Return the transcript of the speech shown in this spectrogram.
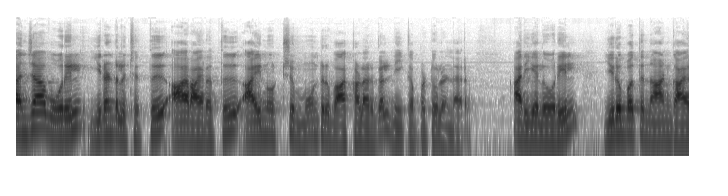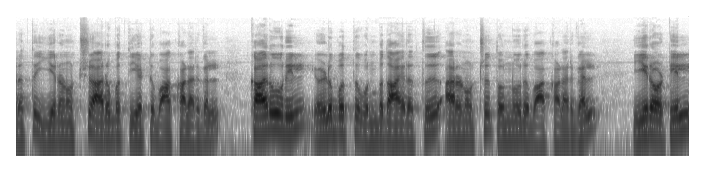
தஞ்சாவூரில் இரண்டு லட்சத்து ஆறாயிரத்து ஐநூற்று மூன்று வாக்காளர்கள் நீக்கப்பட்டுள்ளனர். அரியலூரில் இருபத்து நான்காயிரத்து இருநூற்று அறுபத்தி எட்டு வாக்காளர்கள் கரூரில் எழுபத்து ஒன்பதாயிரத்து அறுநூற்று தொண்ணூறு வாக்காளர்கள் ஈரோட்டில்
